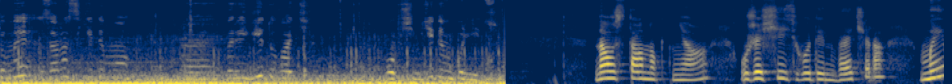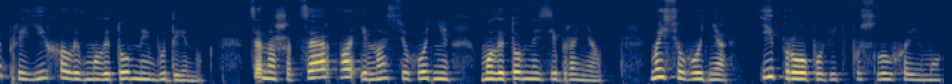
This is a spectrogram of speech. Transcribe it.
то ми зараз їдемо е, перевідувати. В общем, їдемо в больницю. На останок дня, уже 6 годин вечора, ми приїхали в молитовний будинок. Це наша церква, і в нас сьогодні молитовне зібрання. Ми сьогодні і проповідь послухаємо,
